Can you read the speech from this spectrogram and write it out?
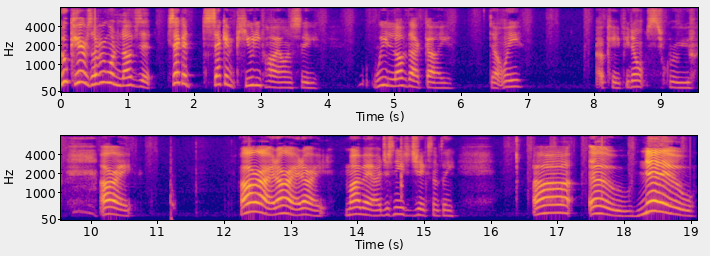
who cares? Everyone loves it. He's like a second PewDiePie, honestly. We love that guy, don't we? Okay, if you don't, screw you. Alright. Alright, alright, alright. My bad, I just need to check something. Uh, oh, no!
